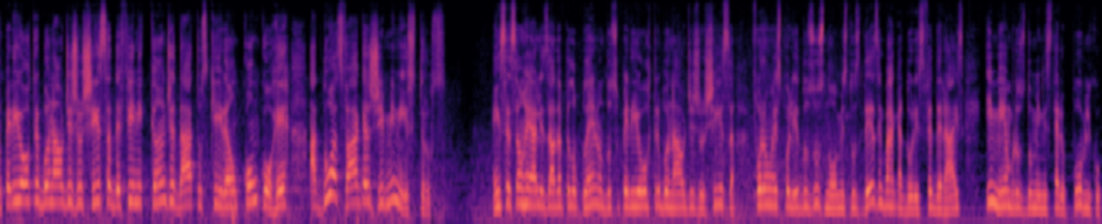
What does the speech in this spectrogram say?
Superior Tribunal de Justiça define candidatos que irão concorrer a duas vagas de ministros. Em sessão realizada pelo Pleno do Superior Tribunal de Justiça, foram escolhidos os nomes dos desembargadores federais e membros do Ministério Público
